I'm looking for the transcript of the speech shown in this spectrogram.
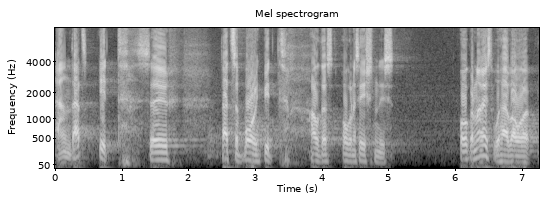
And that's it. So that's a boring bit how this organization is organized. We have our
